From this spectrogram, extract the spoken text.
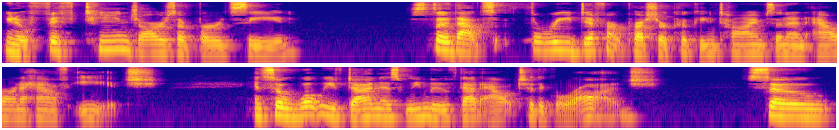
you know, 15 jars of bird seed. So that's three different pressure cooking times in an hour and a half each. And so what we've done is we moved that out to the garage. So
